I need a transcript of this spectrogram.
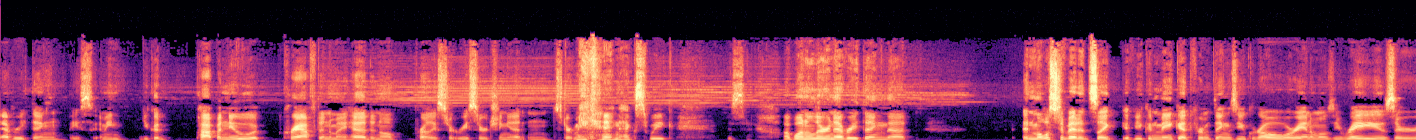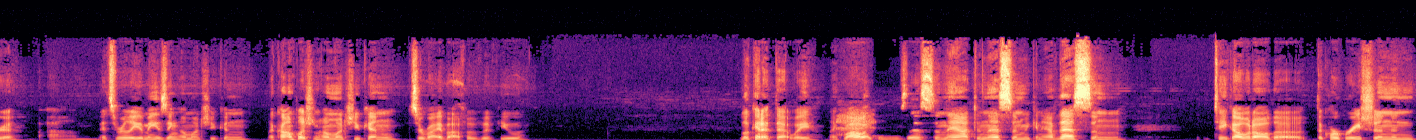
everything. Basically, I mean, you could pop a new craft into my head, and I'll probably start researching it and start making it next week. Just, I want to learn everything that, and most of it, it's like if you can make it from things you grow or animals you raise, or um, it's really amazing how much you can accomplish and how much you can survive off of if you look at it that way. Like, wow, I can use this and that and this, and we can have this, and take out all the the corporation and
